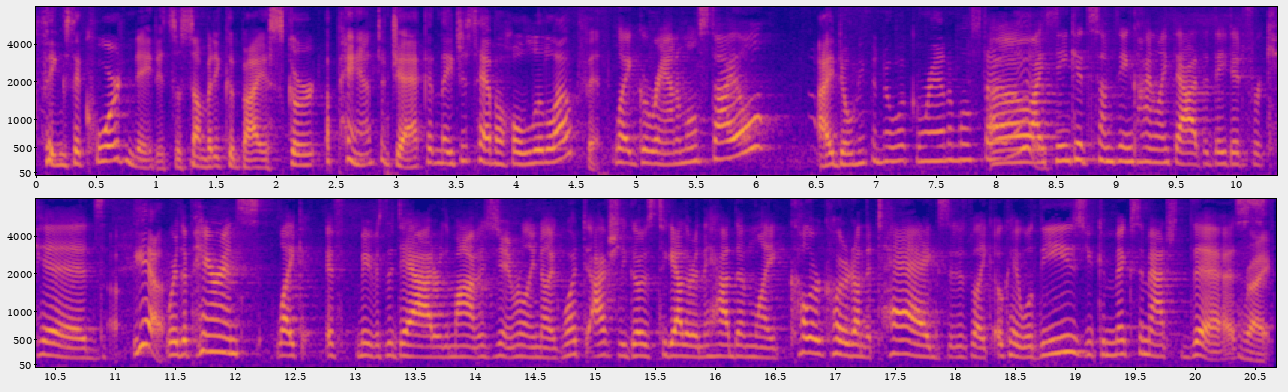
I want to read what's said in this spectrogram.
things that coordinated. So somebody could buy a skirt, a pant, a jacket, and they just have a whole little outfit. Like Garanimal style? I don't even know what Garanimals style oh, is. Oh, is. I think it's something kind of like that that they did for kids. Uh, yeah. Where the parents, like, if maybe it's the dad or the mom, just didn't really know like what actually goes together, and they had them like color coded on the tags. It was like, okay, well these you can mix and match this. Right,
